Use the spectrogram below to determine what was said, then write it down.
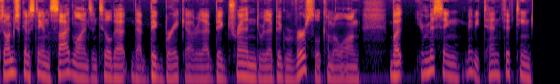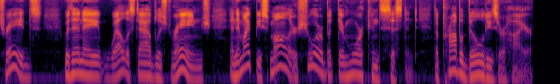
So I'm just going to stay on the sidelines until that, that big breakout or that big trend or that big reversal coming along. But you're missing maybe 10, 15 trades within a well established range. And they might be smaller, sure, but they're more consistent. The probabilities are higher.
